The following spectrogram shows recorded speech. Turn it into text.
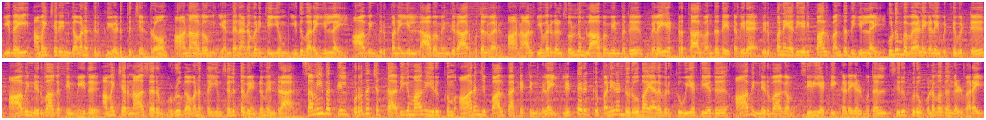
இதை அமைச்சரின் கவனத்திற்கு எடுத்துச் சென்றோம். ஆனாலும் எந்த நடவடிக்கையும் இதுவரை இல்லை. ஆவின் விற்பனையில் லாபம் என்கிறார் முதல்வர். ஆனால் இவர்கள் சொல்லும் லாபம் என்பது விலையேற்றத்தால் வந்ததே தவிர விற்பனை அதிகரிப்பால் வந்தது இல்லை. குடும்ப வேலைகளை விட்டுவிட்டு ஆவின் நிர்வாகத்தின் மீது அமைச்சர் நாசர் முழு கவனத்தையும் செலுத்த வேண்டும் என்றார். சமீபத்தில் புரதச்சத்து அதிகமாக இருக்கும் ஆரஞ்சு பால் பாக்கெட்டின் விலை லிட்டருக்கு பனிரெண்டு ரூபாய் அளவிற்கு உயர்த்தியது ஆவின் நிர்வாகம். சிறிய டீ கடைகள் முதல் சிறு குறு உணவகங்கள் வரை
